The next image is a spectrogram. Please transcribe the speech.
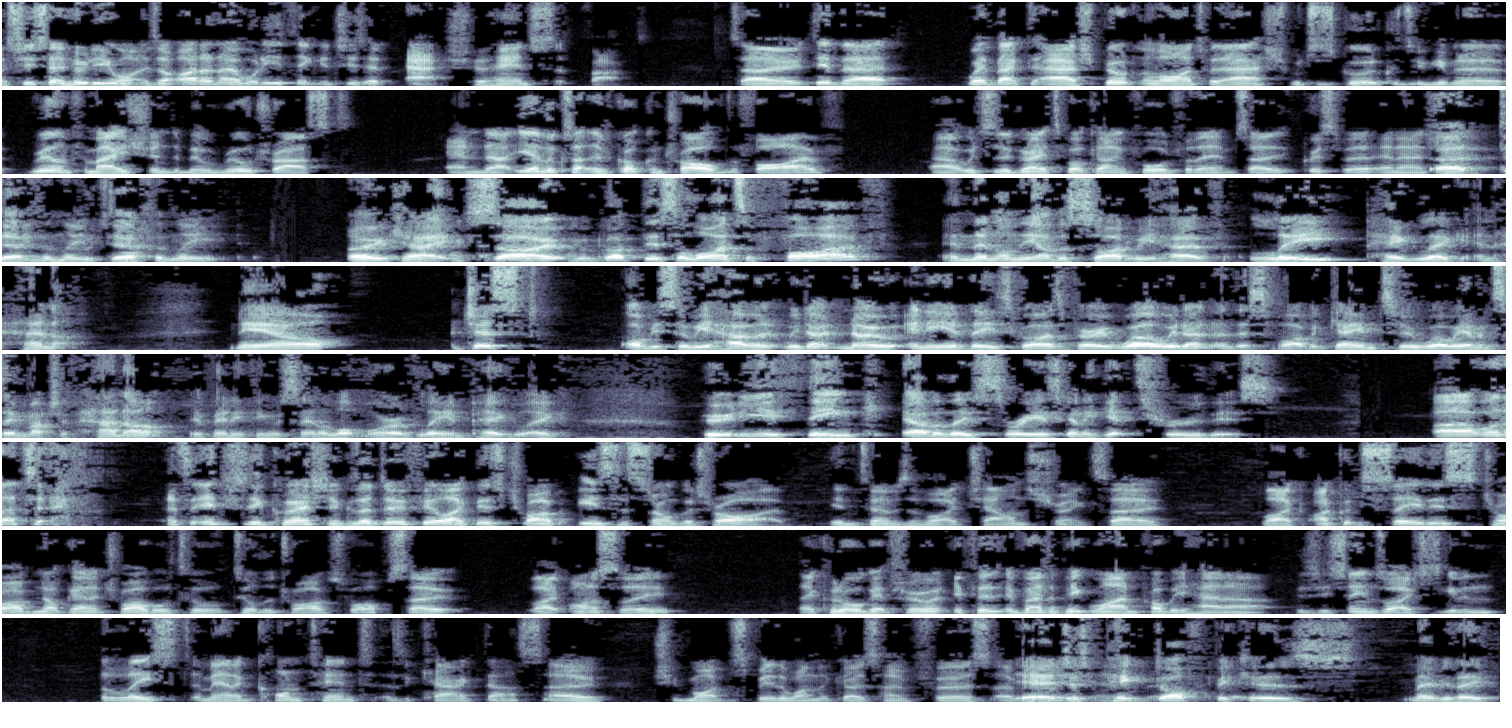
And she said, who do you want? He's like, I don't know. What do you think? And she said, Ash. Her hand's fucked. So did that. went back to Ash, built an alliance with Ash, which is good because you've given her real information to build real trust. And uh, yeah, it looks like they've got control of the five, uh, which is a great spot going forward for them. So Christopher and Ash, Uh, definitely, in good spot. definitely. Okay, so we've got this alliance of five, and then on the other side we have Lee, Pegleg, and Hannah. Now, just obviously we haven't, we don't know any of these guys very well. We don't know the Survivor game too well. We haven't seen much of Hannah. If anything, we've seen a lot more of Lee and Pegleg. Who do you think out of these three is going to get through this? Uh, well, that's that's an interesting question because I do feel like this tribe is the stronger tribe in terms of like challenge strength. So, like, I could see this tribe not going to tribal till till the tribe swap. So, like, honestly, they could all get through it. If if I had to pick one, probably Hannah because she seems like she's given the least amount of content as a character. So she might just be the one that goes home first. over Yeah, Lee just picked off because maybe they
